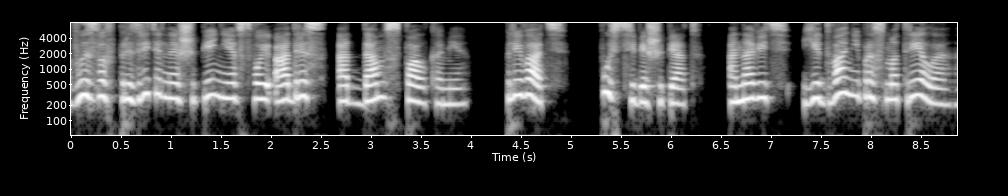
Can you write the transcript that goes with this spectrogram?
вызвав презрительное шипение в свой адрес от дам с палками. Плевать, пусть себе шипят. Она ведь едва не просмотрела,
